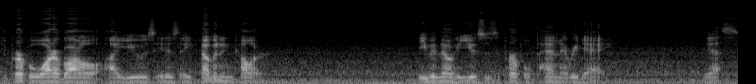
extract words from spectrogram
the purple water bottle I use is a feminine color, even though he uses a purple pen every day. Yes,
